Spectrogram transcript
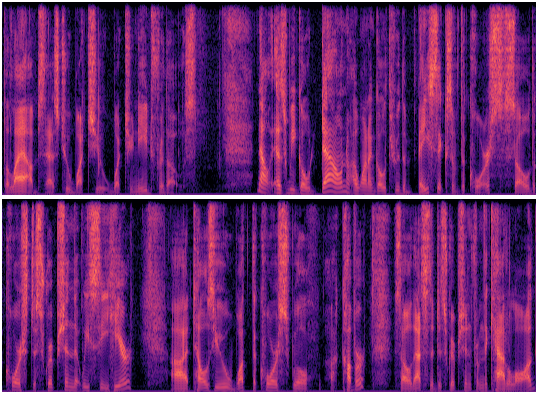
the labs as to what you what you need for those. Now as we go down I want to go through the basics of the course. So the course description that we see here uh, tells you what the course will cover. So that's the description from the catalog.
